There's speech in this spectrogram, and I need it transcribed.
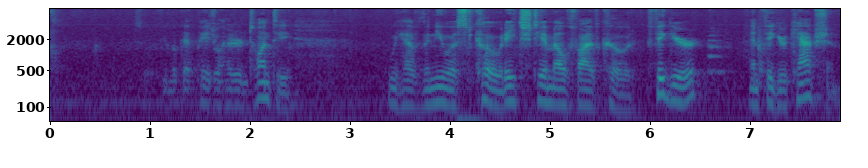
So if you look at page 120, we have the newest code, HTML5 code, figure and figure caption.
